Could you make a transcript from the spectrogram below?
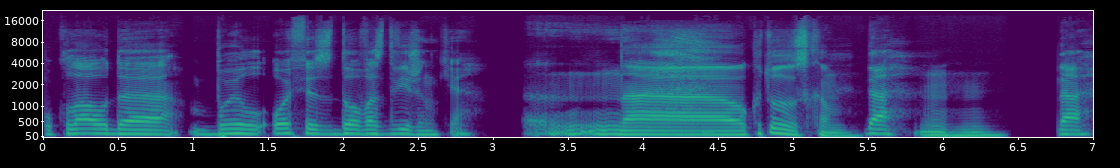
У Клауда был офис до воздвиженки. На Кутузовском. Да, Мгм. Да.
